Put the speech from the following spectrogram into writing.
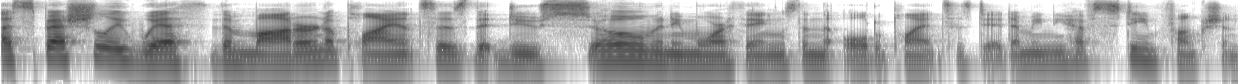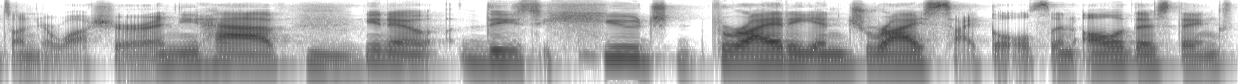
especially with the modern appliances that do so many more things than the old appliances did. I mean, you have steam functions on your washer and you have, hmm. you know, these huge variety and dry cycles and all of those things.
